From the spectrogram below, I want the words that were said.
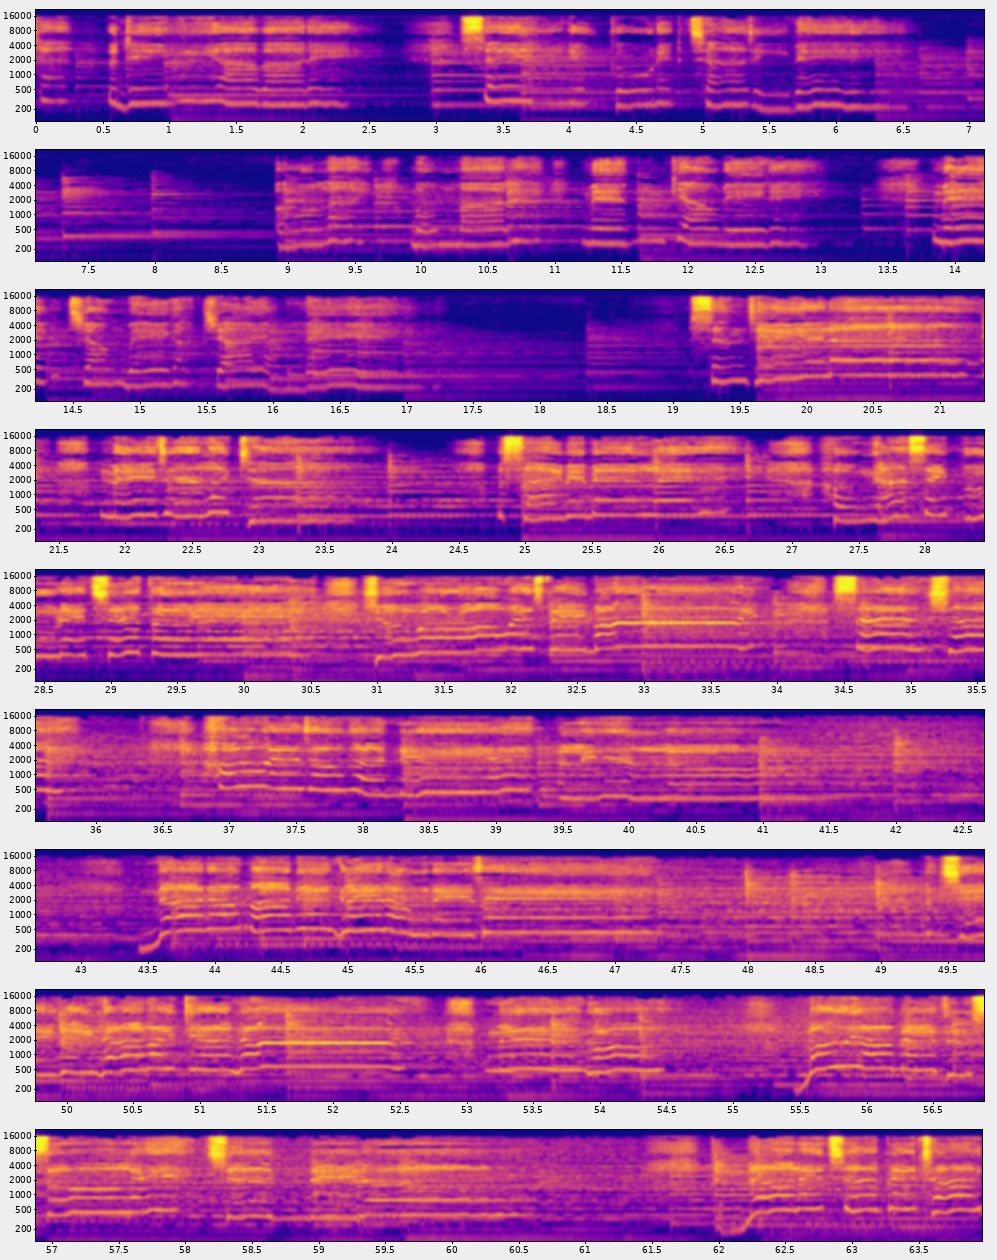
ထက်တည်ရပါတယ်စိတ်နဲ့ကိုယ်နဲ့တခြားစီပဲ online မမလေးမင်းပြောင်းနေတယ်မင်းကြောင့်ပဲကကြားရမလဲစင်တီရလားမေးချင်လိုက်တာမဆိုင်ပေမဲ့လေဟောငါစိတ်ပူတဲ့ချစ်သူ you 是病态。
